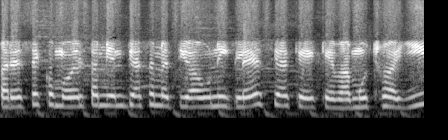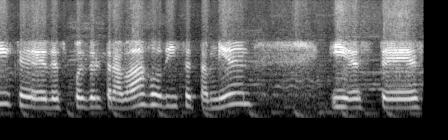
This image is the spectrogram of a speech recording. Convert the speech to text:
Parece como él también ya se metió a una iglesia que, que va mucho allí, que después del trabajo dice también. Y este es-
